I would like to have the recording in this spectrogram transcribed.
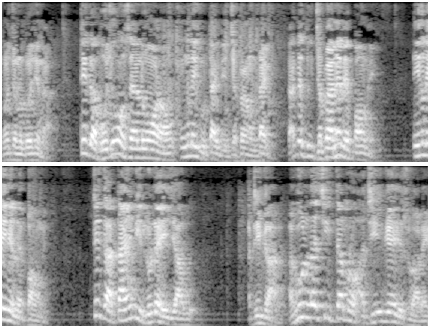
နော်ကျွန်တော်ပြောချင်တာတစ်ကဗိုလ်ချုပ်အောင်ဆန်းလုံးအောင်အင်္ဂလိပ်ကိုတိုက်တယ်ဂျပန်ကိုတိုက်တယ်ဒါပေမဲ့သူဂျပန်နဲ့လည်းပေါင်းတယ်အင်္ဂလိပ်နဲ့လည်းပေါင်းတယ်တစ်ကတိုင်းပြည်လွတ်လပ်ရေးရဖို့အဓိကပဲအခုလက်ရှိတက်မလို့အကြီးအကဲတွေဆိုတာလေ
